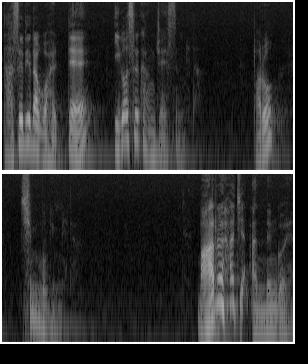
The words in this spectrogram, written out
다스리라고 할 때 이것을 강조했습니다. 바로 침묵입니다. 말을 하지 않는 거예요.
